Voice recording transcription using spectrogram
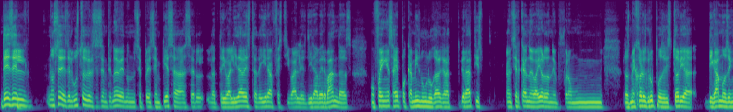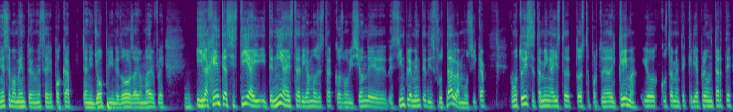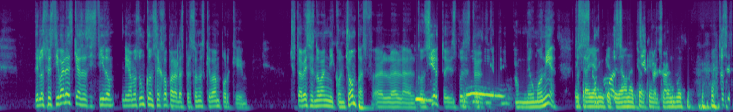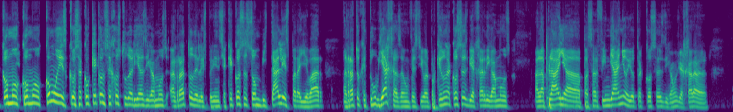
desde el no sé, desde el gusto del 69, donde se, pues, empieza a hacer la tribalidad esta de ir a festivales, de ir a ver bandas, como fue en esa época mismo un lugar gratis cerca de Nueva York, donde fueron los mejores grupos de la historia, digamos, en ese momento, en esa época, Johnny Joplin, The Doors, Iron Motherfly, mm. y la gente asistía y, tenía esta, digamos, esta cosmovisión de, de, simplemente disfrutar la música. Como tú dices, también ahí está toda esta oportunidad del clima. Yo justamente quería preguntarte, de los festivales que has asistido, digamos, un consejo para las personas que van, porque a veces no van ni con chompas al, concierto y después estás con neumonía. Entonces, hay alguien que te da una choque Entonces, ¿cómo, cómo, cómo es? cosa ¿Qué consejos tú darías, digamos, al rato de la experiencia? ¿Qué cosas son vitales para llevar al rato que tú viajas a un festival? Porque una cosa es viajar, digamos, a la playa a pasar fin de año y otra cosa es, digamos, viajar a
